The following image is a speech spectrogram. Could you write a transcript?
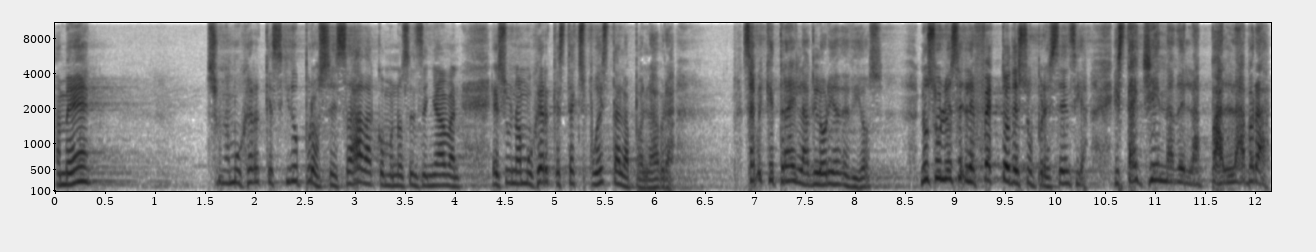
Amén. Es una mujer que ha sido procesada, como nos enseñaban. Es una mujer que está expuesta a la palabra. ¿Sabe qué trae la gloria de Dios? No solo es el efecto de su presencia, está llena de la palabra.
